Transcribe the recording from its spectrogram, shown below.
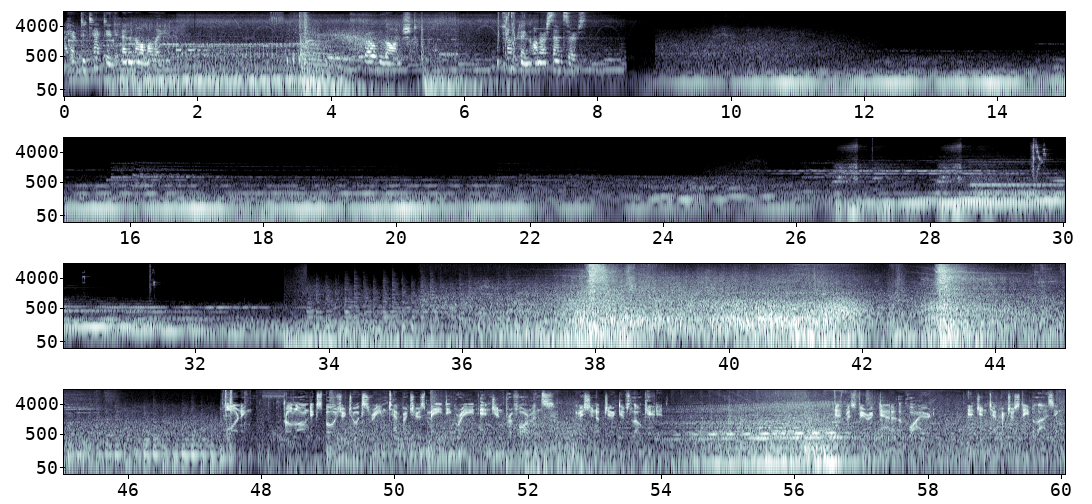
I have detected an anomaly. Probe launched. Something on our sensors. Exposure to extreme temperatures may degrade engine performance. Mission objectives located. Atmospheric data acquired. Engine temperature stabilizing.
